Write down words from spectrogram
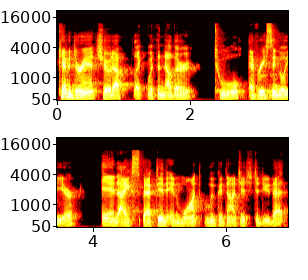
Kevin Durant showed up like with another tool every mm-hmm. single year. And I expected and want Luka Doncic to do that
